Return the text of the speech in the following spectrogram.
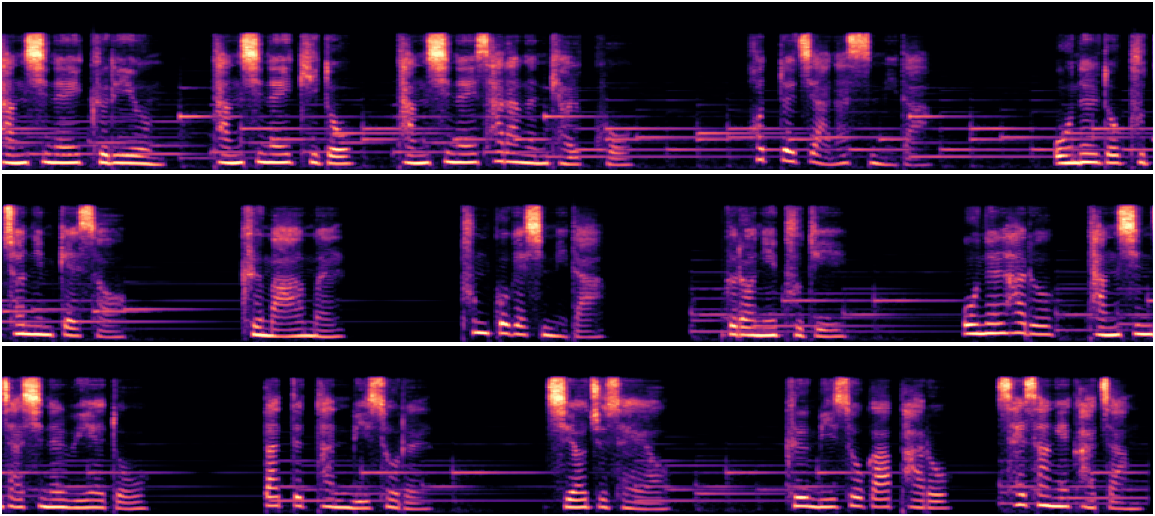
당신의 그리움, 당신의 기도, 당신의 사랑은 결코 헛되지 않았습니다. 오늘도 부처님께서 그 마음을 품고 계십니다. 그러니 부디 오늘 하루 당신 자신을 위해도 따뜻한 미소를 지어주세요. 그 미소가 바로 세상의 가장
